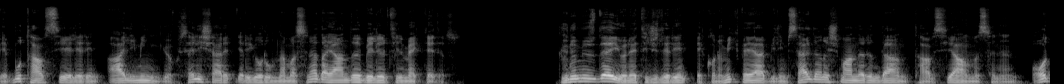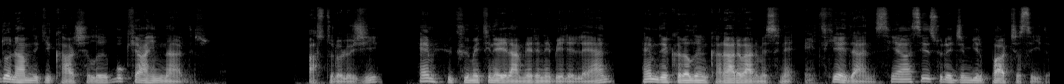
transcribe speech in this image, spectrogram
Ve bu tavsiyelerin alimin göksel işaretleri yorumlamasına dayandığı belirtilmektedir. Günümüzde yöneticilerin ekonomik veya bilimsel danışmanlarından tavsiye almasının o dönemdeki karşılığı bu kahinlerdir. Astroloji hem hükümetin eylemlerini belirleyen hem de kralın karar vermesine etki eden siyasi sürecin bir parçasıydı.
